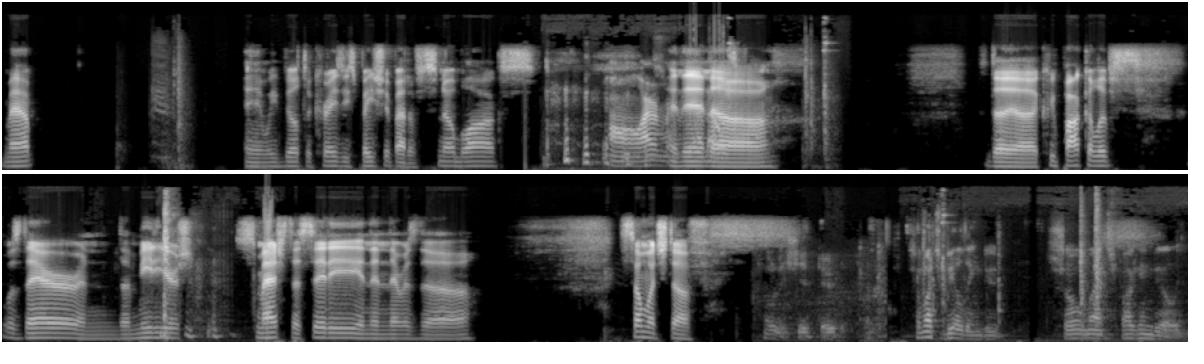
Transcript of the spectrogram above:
map, and we built a crazy spaceship out of snow blocks. Oh, I remember. and then that. That uh, the uh, creepocalypse was there, and the meteors smashed the city, and then there was the so much stuff. Holy shit, dude. So much building, dude. So much fucking building.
